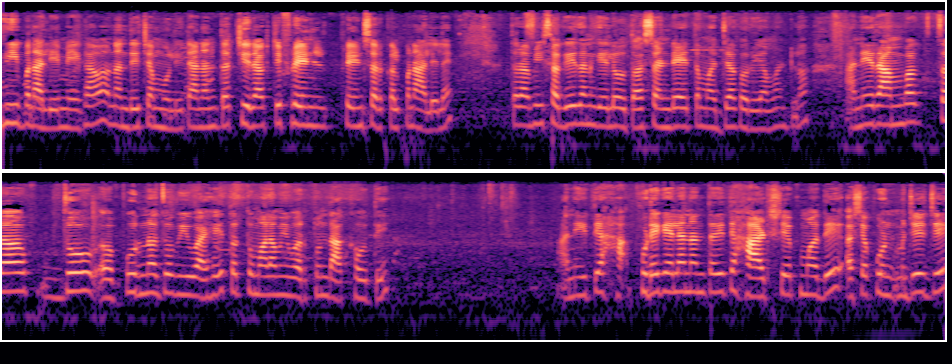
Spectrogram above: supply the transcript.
ही पण आली आहे मेघा नंदेच्या मुली. त्यानंतर चिरागचे फ्रेंड फ्रेंड सर्कल पण आलेलं आहे. तर आम्ही सगळेजण गेलो होतो. आज संडे आहे तर मज्जा करूया म्हटलं. आणि रामबागचा जो पूर्ण जो व्ह्यू आहे तर तुम्हाला मी वरतून दाखवते. आणि इथे हा पुढे गेल्यानंतर इथे हार्ट शेपमध्ये अशा कुंड म्हणजे जे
